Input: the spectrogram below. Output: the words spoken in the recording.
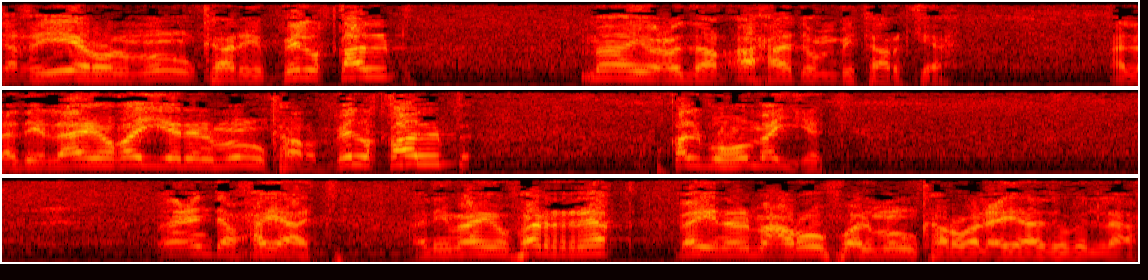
تغيير المنكر بالقلب ما يعذر أحد بتركه. الذي لا يغير المنكر بالقلب قلبه ميت. ما عنده حياة. يعني ما يفرق بين المعروف والمنكر والعياذ بالله.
